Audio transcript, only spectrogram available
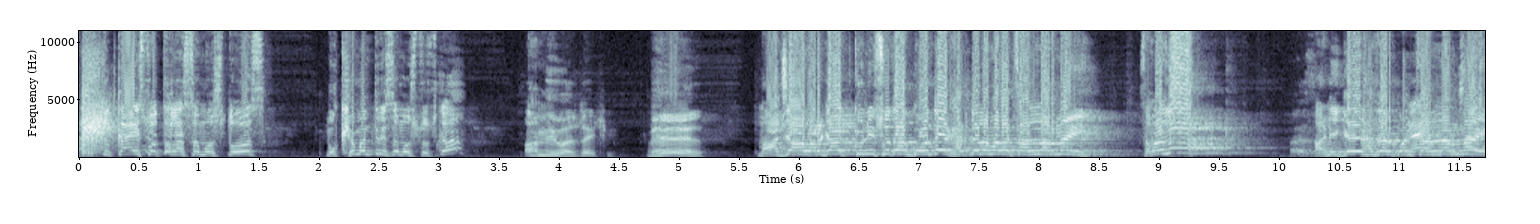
अरे तू काय स्वतःला समजतोस? मुख्यमंत्री समजतोस का? आम्ही वाजवायची बेल माझ्या वर्गात कुणी सुद्धा गोंधळ घातलेला मला चालणार नाही. समजलं? आणि गैरहजर पण चालणार नाही.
